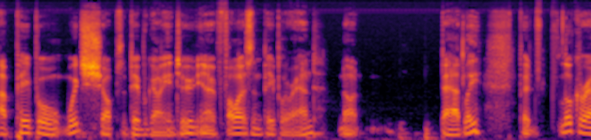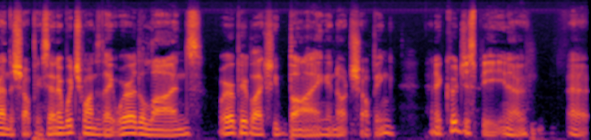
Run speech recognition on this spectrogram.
are people, which shops are people going into? You know, follow some people around, not badly, but look around the shopping center. Which ones are they? Where are the lines? Where are people actually buying and not shopping? And it could just be, you know, uh,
